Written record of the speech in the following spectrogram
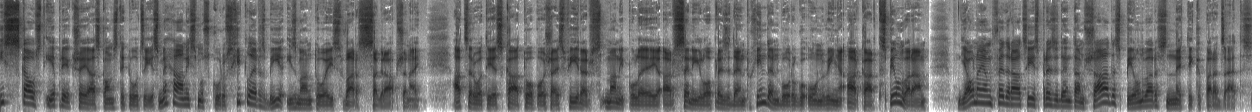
izskaust iepriekšējās konstitūcijas mehānismus, kurus Hitlers bija izmantojis varas sagrābšanai. Atceroties, kā topošais Führers manipulēja ar senīlo prezidentu Hindenburgu un viņa ārkārtas pilnvarām, jaunajam federācijas prezidentam šādas pilnvaras netika paredzētas.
